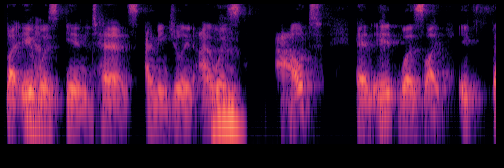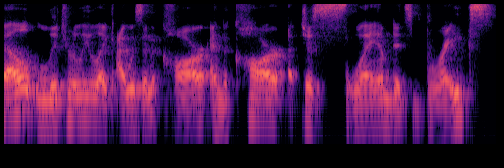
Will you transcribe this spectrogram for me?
but it yeah. was intense. I mean julian i was out and it was like it felt literally like i was in a car and the car just slammed its brakes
